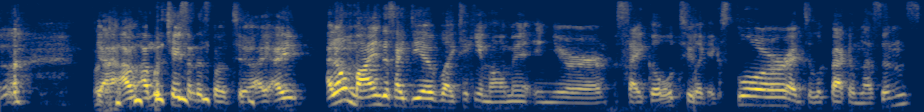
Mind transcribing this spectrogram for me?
no. Yeah, I'm, I'm with Chase on this boat too. I, I I don't mind this idea of like taking a moment in your cycle to like explore and to look back on lessons,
